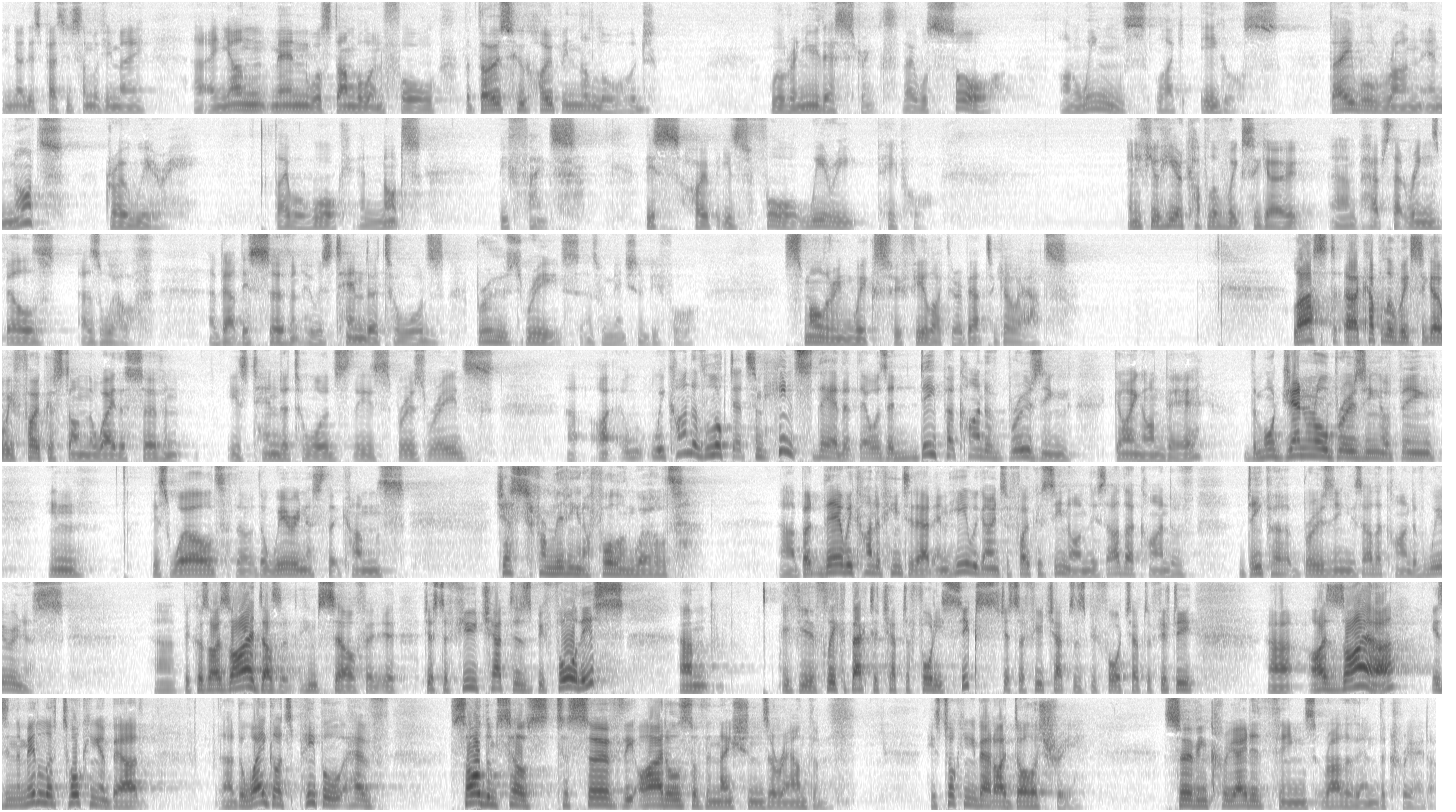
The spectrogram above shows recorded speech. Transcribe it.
You know this passage, some of you may. Uh, and young men will stumble and fall, but those who hope in the Lord will renew their strength. They will soar on wings like eagles. They will run and not grow weary. They will walk and not be faint. This hope is for weary people. And if you're here a couple of weeks ago, um, perhaps that rings bells as well about this servant who is tender towards bruised reeds, as we mentioned before, smouldering wicks who feel like they're about to go out. Last uh, couple of weeks ago, we focused on the way the servant is tender towards these bruised reeds. Uh, I, we kind of looked at some hints there that there was a deeper kind of bruising going on there. The more general bruising of being in this world, the, the weariness that comes just from living in a fallen world. Uh, but there we kind of hinted at, and here we're going to focus in on this other kind of deeper bruising, this other kind of weariness. Uh, because Isaiah does it himself. Uh, just a few chapters before this, um, if you flick back to chapter 46, just a few chapters before chapter 50, uh, Isaiah is in the middle of talking about uh, the way God's people have sold themselves to serve the idols of the nations around them. He's talking about idolatry, serving created things rather than the Creator.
